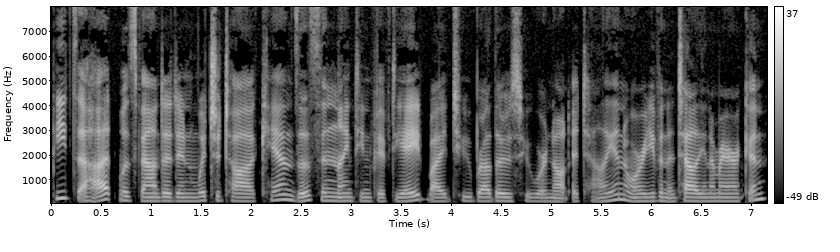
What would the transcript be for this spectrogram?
Pizza Hut was founded in Wichita, Kansas in 1958 by two brothers who were not Italian or even Italian American.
